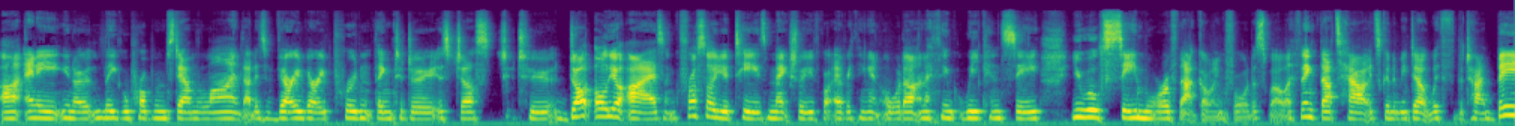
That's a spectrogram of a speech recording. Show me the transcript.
uh, any you know legal problems down the line. That is a very very prudent thing to do. Is just to dot all your i's and cross all your t's, make sure you've got everything in order, and I think we can see you will see more of that going forward as well. I think that's how it's going to be dealt with for the time being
